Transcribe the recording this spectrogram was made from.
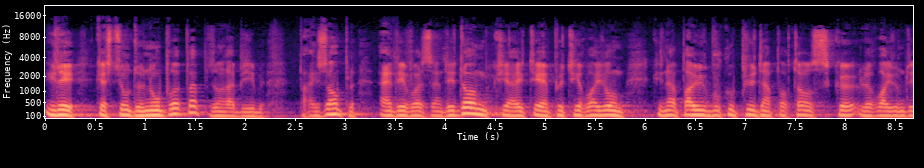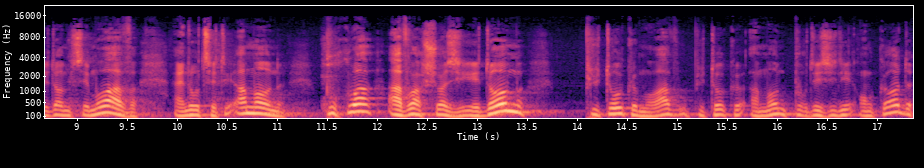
Il est question de nombreux peuples dans la Bible. Par exemple, un des voisins d'Édom, qui a été un petit royaume qui n'a pas eu beaucoup plus d'importance que le royaume d'Édom, c'est Moab. Un autre, c'était Ammon. Pourquoi avoir choisi Édom plutôt que Moab ou plutôt que Ammon pour désigner en code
